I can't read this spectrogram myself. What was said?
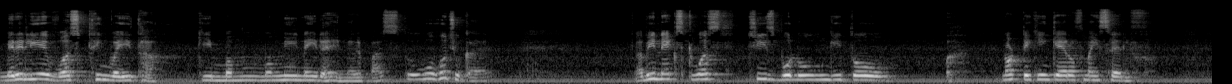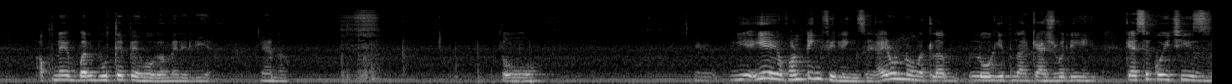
मेरे लिए वर्स्ट थिंग वही था। कि मम्मी नहीं रहे मेरे पास तो वो हो चुका है। अभी नेक्स्ट वर्स्ट चीज़ बोलूँगी तो not taking care of myself अपने बलबूते पे होगा मेरे लिए, है ना? तो ये ये हॉन्टिंग फीलिंग्स है। आई डोंट नो मतलब लोग इतना कैजुअली कैसे कोई चीज़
